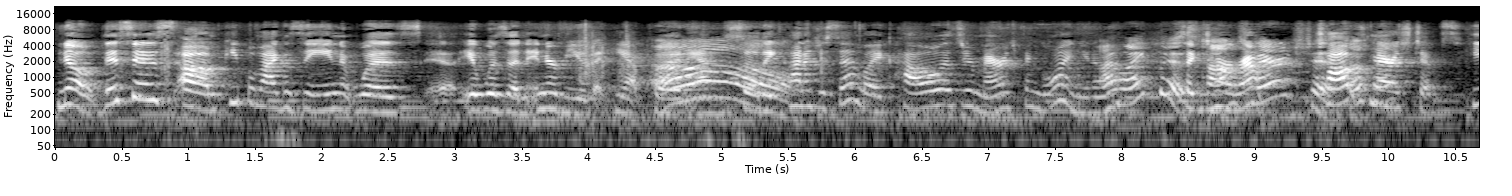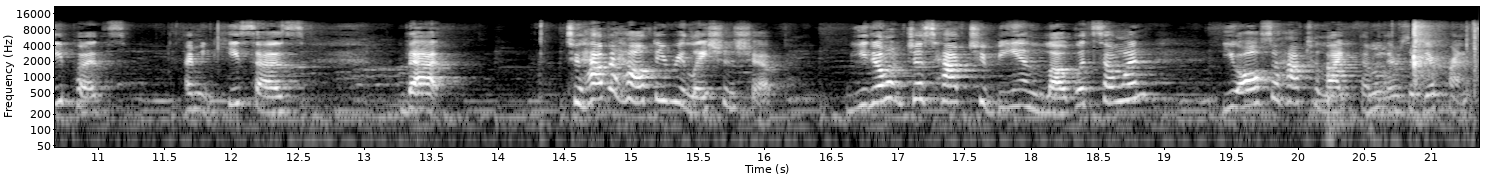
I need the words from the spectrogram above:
no this is um, people magazine was it was an interview that he had put and so they Oh. kind of just said like how has your marriage been going you know I like this. It's like Tom's marriage tips. Tom's Okay. marriage tips. He puts, I mean, he says that to have a healthy relationship, you don't just have to be in love with someone. You also have to like them. There's a difference.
